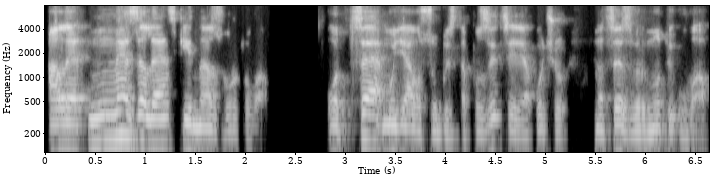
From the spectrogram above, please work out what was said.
але не Зеленський нас згуртував. От це моя особиста позиція. Я хочу на це звернути увагу.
